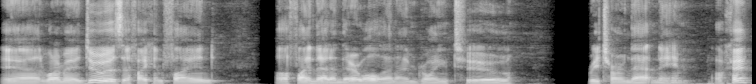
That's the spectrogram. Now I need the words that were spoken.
And what I'm going to do is if I can find I'll find that in there, well then I'm going to return that name. Okay.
